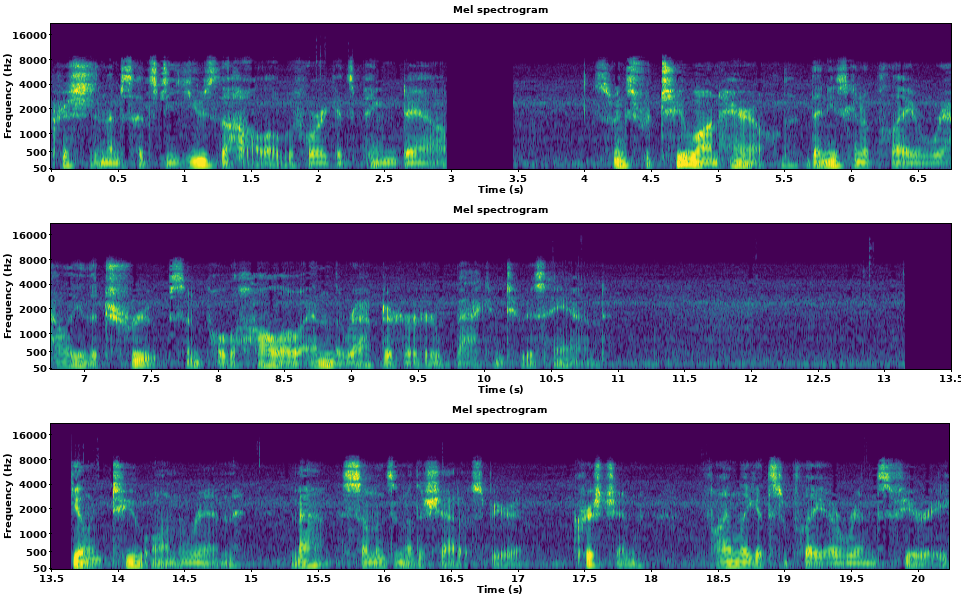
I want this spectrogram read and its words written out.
Christian then decides to use the hollow before it gets pinged down. Swings for two on Harold, Then he's going to play Rally the Troops and pull the Hollow and the Raptor Herder back into his hand. Healing two on Rin. Matt summons another Shadow Spirit. Christian finally gets to play a Rin's Fury.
